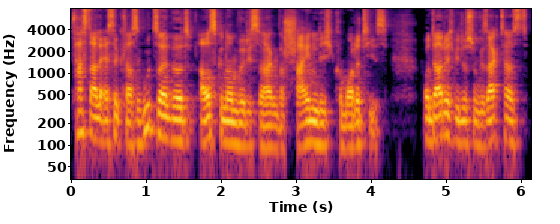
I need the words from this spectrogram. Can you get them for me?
fast alle Assetklassen gut sein wird. Ausgenommen würde ich sagen, wahrscheinlich Commodities. Und dadurch, wie du schon gesagt hast,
